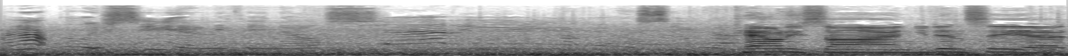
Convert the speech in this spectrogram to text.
We're not really seeing anything else. Daddy! Not really seeing that. County sign. You didn't see it.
